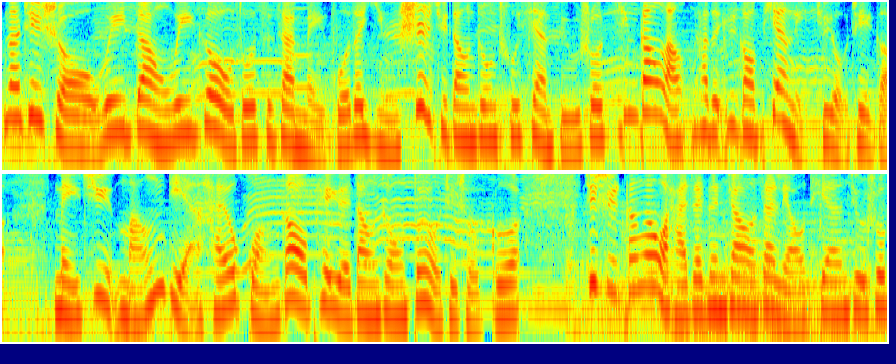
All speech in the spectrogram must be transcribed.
那这首《We Down We Go》多次在美国的影视剧当中出现，比如说《金刚狼》，它的预告片里就有这个美剧《盲点》，还有广告配乐当中都有这首歌。就是刚刚我还在跟张瑶在聊天，就是说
